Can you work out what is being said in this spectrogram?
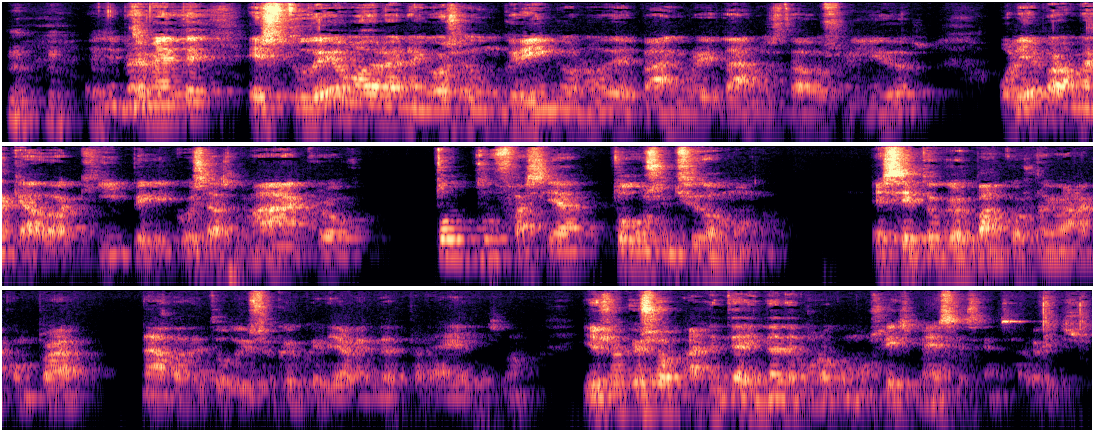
Simplemente estudié el modelo de negocio de un gringo, ¿no? De Bank Ray Estados Unidos. Olía para el mercado aquí, pegué cosas macro, todo hacía todo sentido del mundo. Excepto que los bancos no iban a comprar nada de todo eso que quería vender para ellos, ¿no? Y eso que eso, a gente ainda demoró como seis meses en saber eso.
